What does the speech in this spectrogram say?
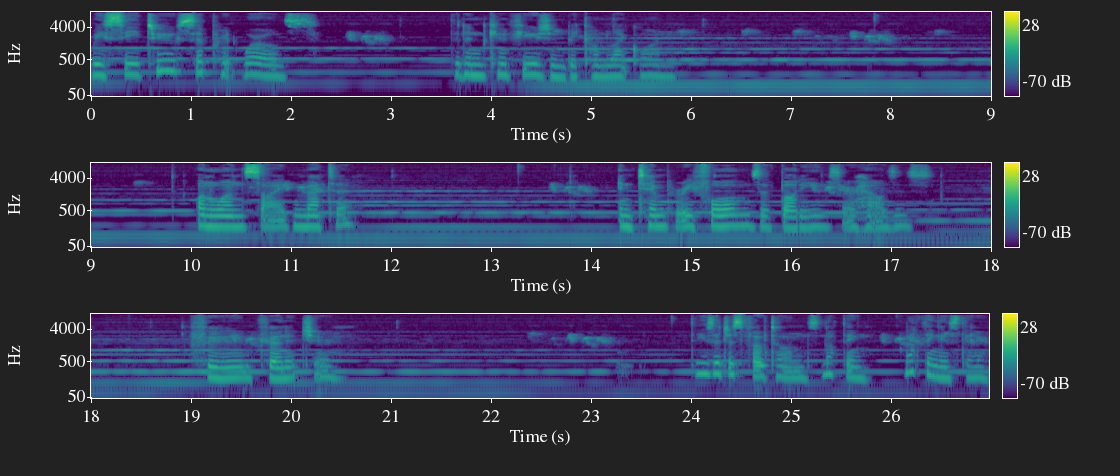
We see two separate worlds that in confusion become like one. On one side, matter in temporary forms of bodies or houses, food, furniture, These are just photons, nothing, nothing is there.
